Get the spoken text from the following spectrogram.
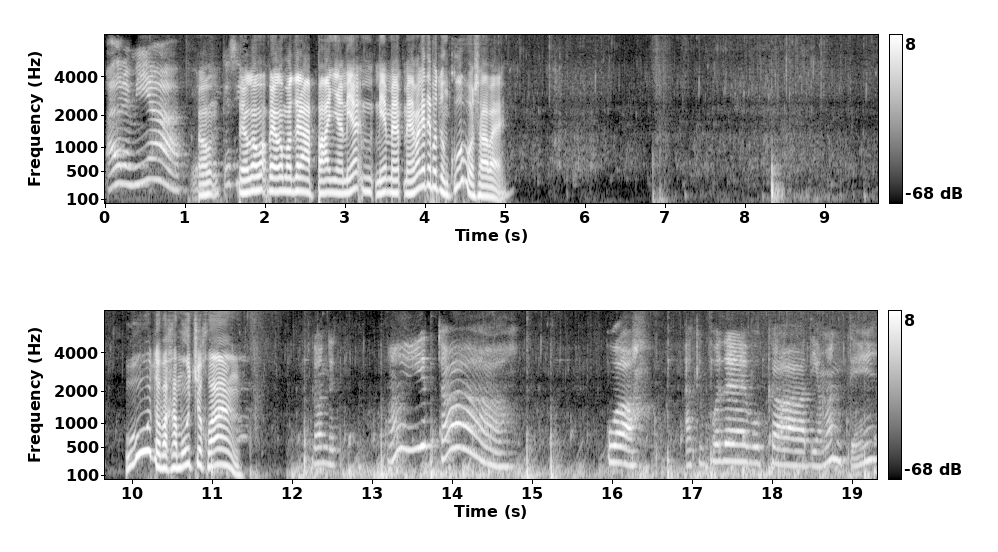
Madre mía. ¿Pero, Pero, pero como, pero como te la España, mira, mira, me, me da que te puesto un cubo, ¿sabes? Uh, te baja mucho, Juan. ¿Dónde? Ahí está. Guau. Aquí puedes buscar diamante. ¿eh?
